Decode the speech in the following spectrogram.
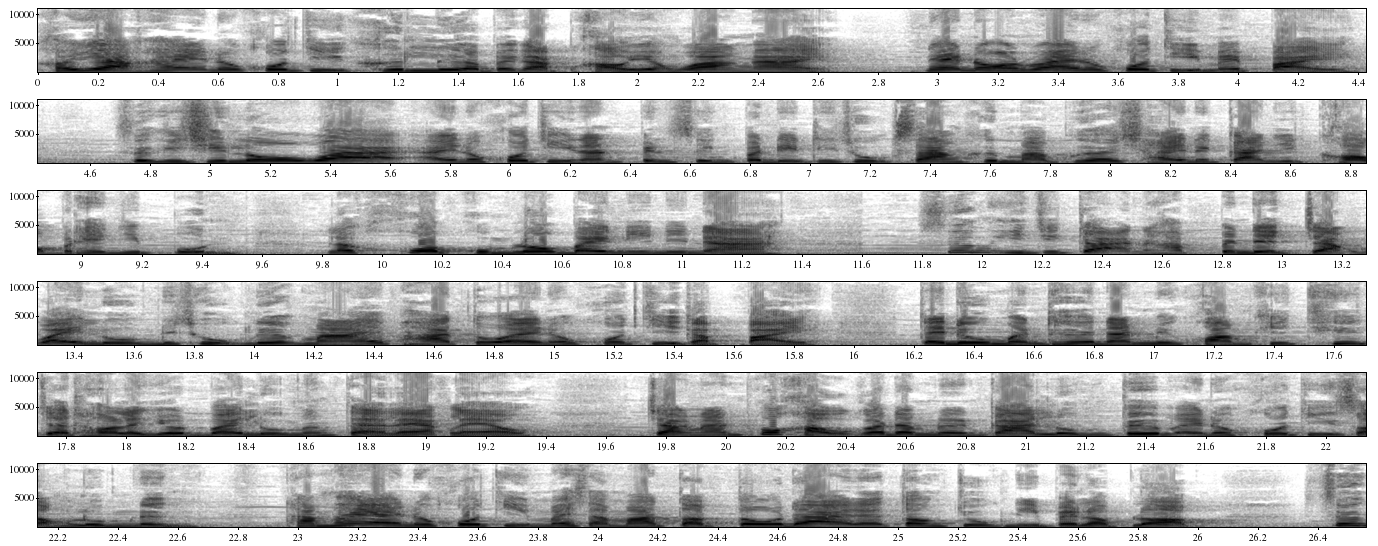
เขาอยากให้ไอโนโคจิขึ้นเรือไปกับเขาอย่างว่าง่าย แน่นอนว่าไอโนโคจิไม่ไปสึกิชิโร่ว่าไอโนโคจินั้นเป็นสิ่งประดิษฐ์ที่ถูกสร้างขึ้นมาเพื่อใช้ในการยึดครองประเทศญี่ปุ่น และควบคุมโลกใบนี้นี่นาซึ่งอิจิกะนะครับเป็นเด็กจากไวรูมที่ถูกเลือกมาให้พาตัวไอโนโคจิกลับไป แต่ดูเหมือนเธอนั้นมีความคิดที่จะทรยศไวรูมตั้งแต่แรกแล้ว จากนั้นพวกเขาก็ดำเนินการลุมตื้มไอโนโคจิสองลุมหนึ่งทำให้ไอโนโคจิไม่สามารถตอบโต้ได้และต้องจุกหนีไปรอบๆ ซึ่ง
